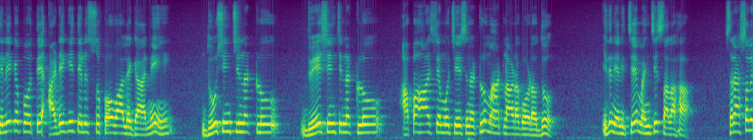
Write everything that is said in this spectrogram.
తెలియకపోతే అడిగి తెలుసుకోవాలి కానీ దూషించినట్లు ద్వేషించినట్లు అపహాస్యము చేసినట్లు మాట్లాడకూడదు. ఇది నేను ఇచ్చే మంచి సలహా. సరే అసలు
